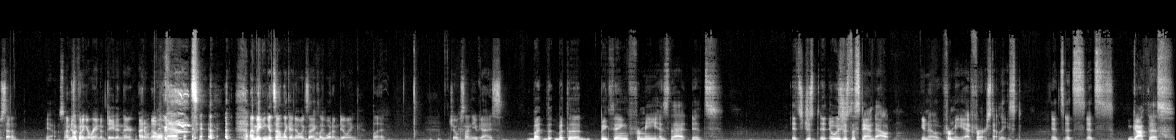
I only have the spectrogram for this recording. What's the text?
07. Yeah. So, I'm just okay. putting a random date in there. I don't know. I'm making it sound like I know exactly Mm-hmm. what I'm doing, but jokes on you guys. but the, but the big thing for me is that it's it's just it, it was just a standout you know for me at first at least it's it's it's got this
